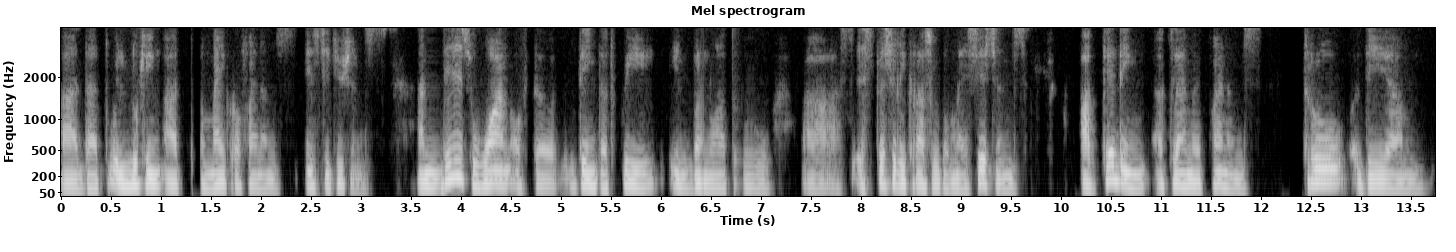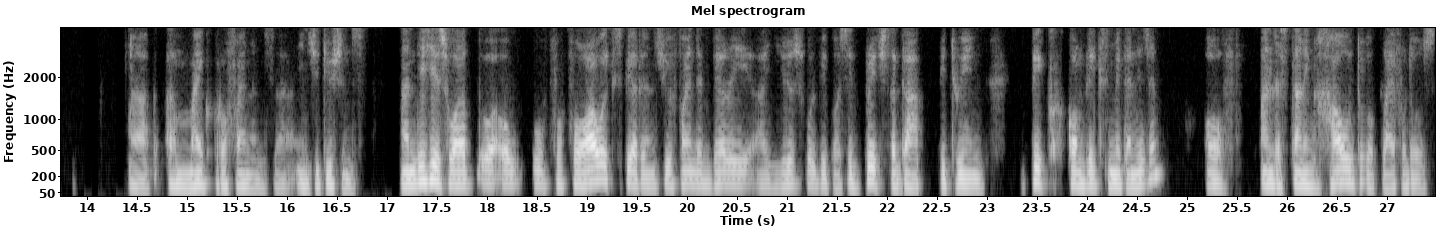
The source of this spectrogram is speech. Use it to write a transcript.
uh, that we're looking at microfinance institutions. And this is one of the things that we in Vanuatu, uh, especially grassroots organizations, are getting a climate finance through the um, uh, microfinance uh, institutions. And this is what, for, our experience, you find it very uh, useful because it bridges the gap between big complex mechanism of understanding how to apply for those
